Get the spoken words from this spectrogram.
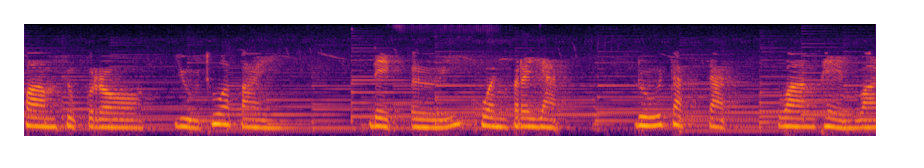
ความสุขรออยู่ทั่วไป เด็กเอ๋ยควรประหยัด รู้จักจัด วางแผนไว้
